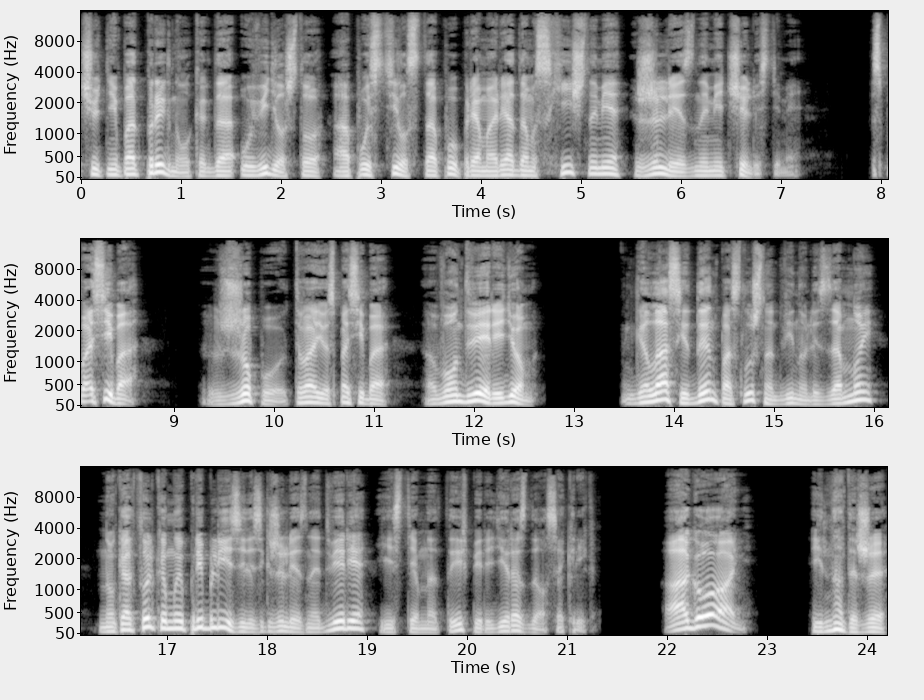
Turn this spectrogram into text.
чуть не подпрыгнул, когда увидел, что опустил стопу прямо рядом с хищными железными челюстями. «Спасибо!» «В жопу твою спасибо! Вон дверь, идем!» Глаз и Дэн послушно двинулись за мной, но как только мы приблизились к железной двери, из темноты впереди раздался крик. «Огонь!» И надо же,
